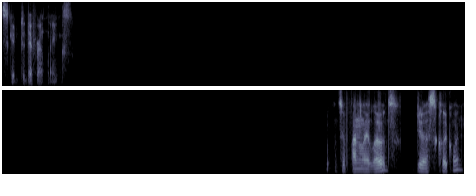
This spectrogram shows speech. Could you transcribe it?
skip to different links. Once it finally loads, just click one.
